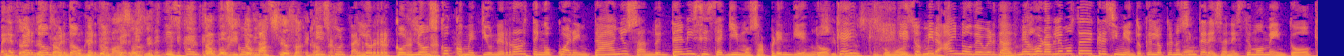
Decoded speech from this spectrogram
Está- perdón, está perdón, perdón, más perdón. hacia- Disculpa, está un poquito disculpa, más hacia acá. Disculpa, lo reconozco, cometí un error. Tengo 40 años, ando en tenis y seguimos aprendiendo, No, ¿ok? pero es que ¿cómo Listo, mira, ay no, de verdad, mejor hablemos de decrecimiento, que es lo que nos interesa en este momento, ¿ok?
